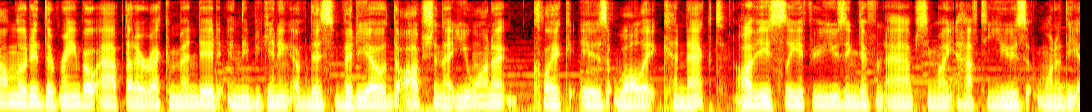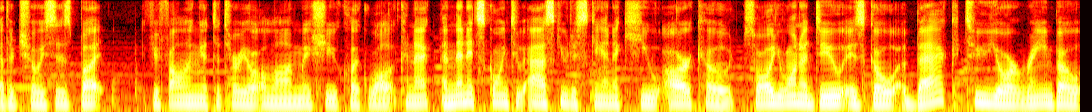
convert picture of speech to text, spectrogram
downloaded the Rainbow app that I recommended in the beginning of this video, the option that you want to click is Wallet Connect. Obviously, if you're using different apps, you might have to use one of the other choices, but if you're following a tutorial along, make sure you click Wallet Connect and then it's going to ask you to scan a QR code. So all you want to do is go back to your Rainbow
